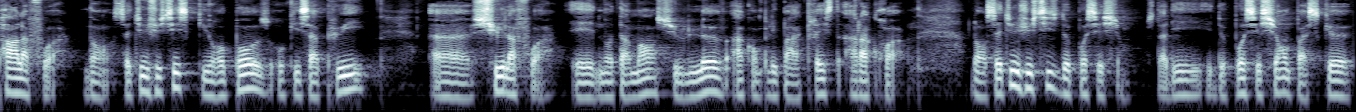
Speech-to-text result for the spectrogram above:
par la foi. Donc, c'est une justice qui repose ou qui s'appuie euh, sur la foi et notamment sur l'œuvre accomplie par Christ à la croix. Donc, c'est une justice de possession, c'est-à-dire de possession parce que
